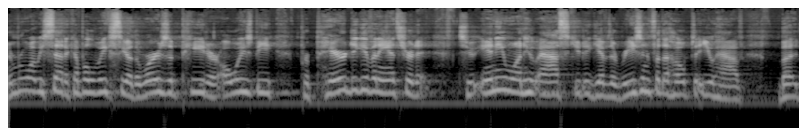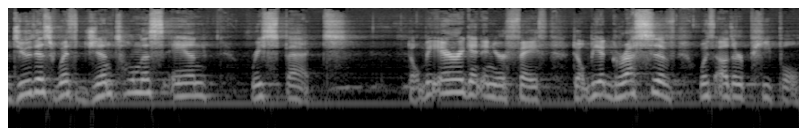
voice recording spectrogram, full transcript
Remember what we said a couple of weeks ago the words of Peter always be prepared to give an answer to, to anyone who asks you to give the reason for the hope that you have, but do this with gentleness and respect. Don't be arrogant in your faith. Don't be aggressive with other people.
